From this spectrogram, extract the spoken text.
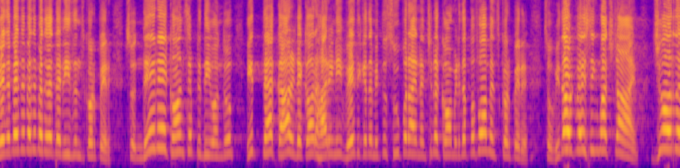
ಬೇರೆ ಬೇತೆ ಬೇರೆ ಬೇರೆ ಬೇತೆ ರೀಸನ್ಸ್ ಕೊರ್ಪೇರು. ಸೊ ನೇನೇ ಕಾನ್ಸೆಪ್ಟ್ ದಿ ಒಂದು, ಇತ್ತ ಕಾರ್ ಡೆಕಾರ್ ಹರಿಣಿ ವೇದಿಕೆದ ಮಿತ್ತು ಸೂಪರ್ ಆಯ್ ನಂಚಿನ ಕಾಮಿಡಿದ ಪರ್ಫಾರ್ಮೆನ್ಸ್ ಕೊರ್ಪೇರು. So without wasting much time ಜೋರ್ದ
